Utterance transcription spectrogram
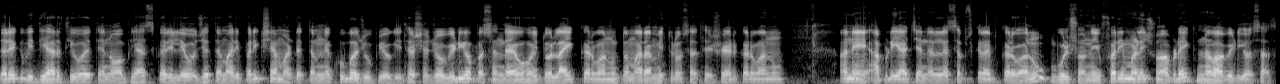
દરેક વિદ્યાર્થીઓએ તેનો અભ્યાસ કરી લેવો, જે તમારી પરીક્ષા માટે તમને ખૂબ જ ઉપયોગી થશે. જો વીડિયો પસંદ આવ્યો હોય તો લાઇક કરવાનું, તમારા મિત્રો સાથે શેર કરવાનું અને આપણી આ ચેનલને સબસ્ક્રાઇબ કરવાનું ભૂલશો નહીં. ફરી મળીશું આપણે એક નવા વીડિયો સાથે.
